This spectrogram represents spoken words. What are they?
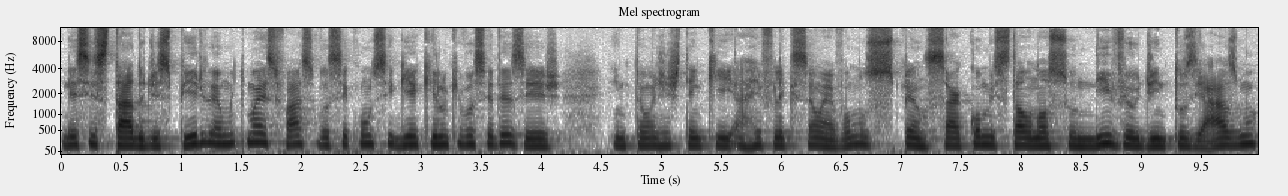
nesse estado de espírito é muito mais fácil você conseguir aquilo que você deseja. Então a gente tem que a reflexão é vamos pensar como está o nosso nível de entusiasmo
